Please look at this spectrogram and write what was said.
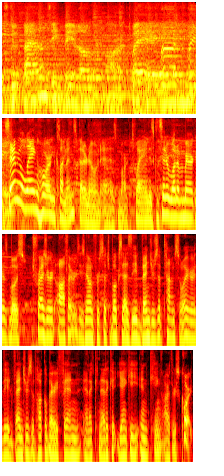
It's two fathoms deep below. Parkway. Samuel Langhorne Clemens, better known as Mark Twain, is considered one of America's most treasured authors. He's known for such books as The Adventures of Tom Sawyer, The Adventures of Huckleberry Finn, and A Connecticut Yankee in King Arthur's Court.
